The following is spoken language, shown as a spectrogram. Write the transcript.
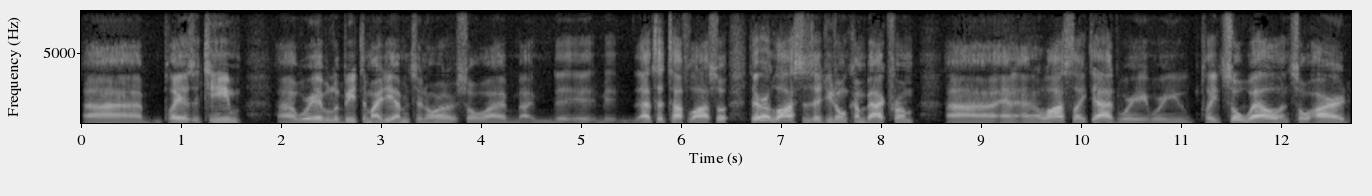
play as a team uh, were able to beat the mighty Edmonton Oilers. So I, I, it, it, that's a tough loss. So there are losses that you don't come back from, uh, and, and, a loss like that where where you played so well and so hard,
